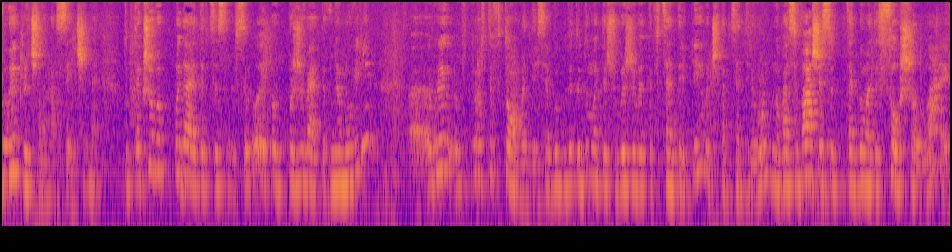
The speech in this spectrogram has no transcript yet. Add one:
виключно насичене. Тобто, якщо ви попадаєте в це село і поживете в ньому в рік, е, ви просто втомитеся. Ви будете думати, що ви живете в центрі Києва чи там в центрі Лондона. У вас ваше так би мовити social life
